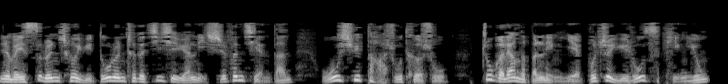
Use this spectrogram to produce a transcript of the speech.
认为四轮车与独轮车的机械原理十分简单，无需大书特书。诸葛亮的本领也不至于如此平庸。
